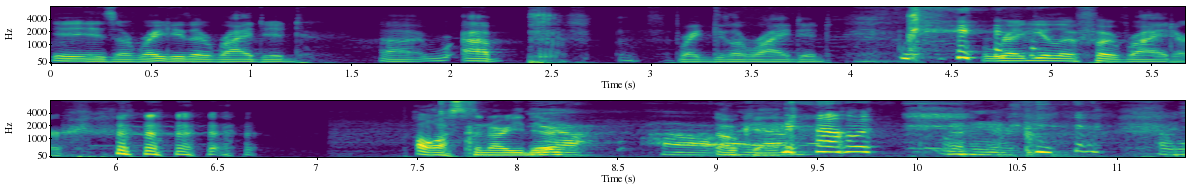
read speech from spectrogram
is a regular righted, uh, uh regular righted, regular foot rider. Austin, are you there? Yeah. Uh, Okay. I am. he here. I'm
